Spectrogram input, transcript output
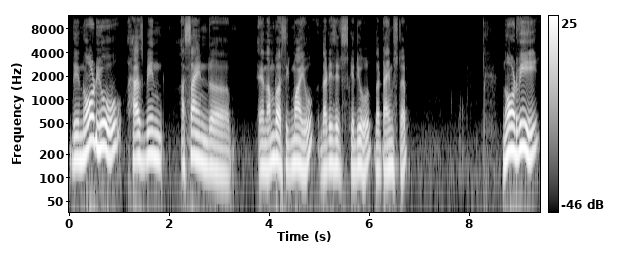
The node u has been assigned uh, a number sigma u that is its schedule the time step. Node v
